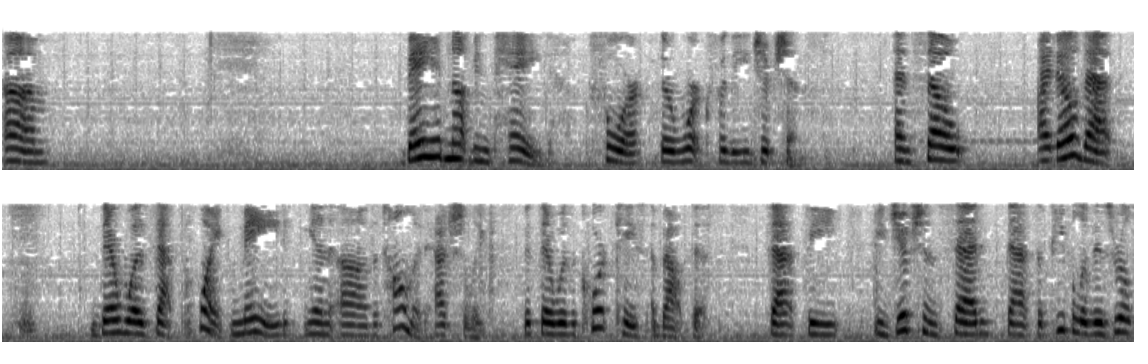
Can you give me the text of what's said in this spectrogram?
um, they had not been paid for their work for the Egyptians. And so I know that there was that point made in uh, the Talmud, actually, that there was a court case about this, that the Egyptians said that the people of Israel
